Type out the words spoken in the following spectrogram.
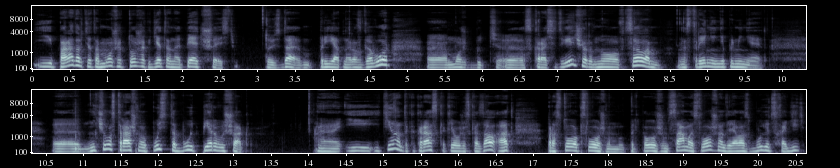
И порадовать это может тоже где-то на 5-6. То есть, да, приятный разговор, может быть, скрасит вечер, но в целом настроение не поменяет. Ничего страшного, пусть это будет первый шаг – и идти надо как раз, как я уже сказал, от простого к сложному. Предположим, самое сложное для вас будет сходить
